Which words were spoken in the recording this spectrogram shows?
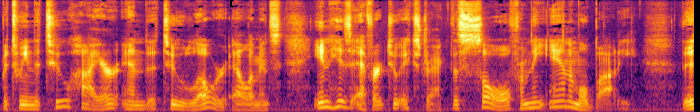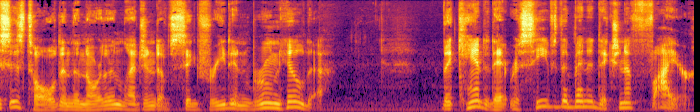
between the two higher and the two lower elements in his effort to extract the soul from the animal body. This is told in the northern legend of Siegfried and Brunhilde. The candidate receives the benediction of fire,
